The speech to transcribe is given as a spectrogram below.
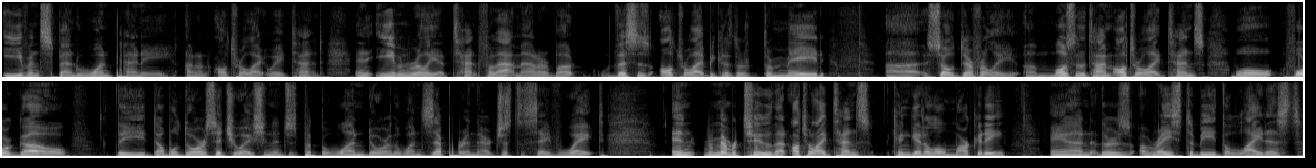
even spend one penny on an ultra lightweight tent. And even really a tent for that matter, but this is ultralight because they're they're made uh, so differently. Um, most of the time, ultralight tents will forego the double door situation and just put the one door and the one zipper in there just to save weight. And remember too that ultralight tents can get a little markety, and there's a race to be the lightest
